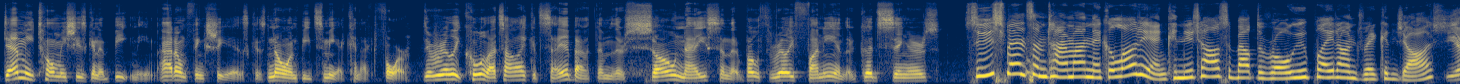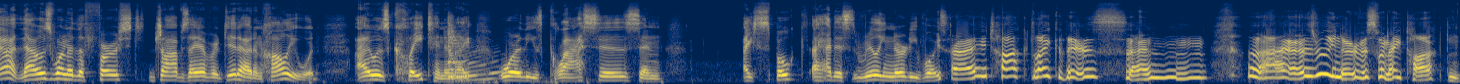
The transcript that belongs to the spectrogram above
Demi told me she's going to beat me. I don't think she is because no one beats me at Connect 4. They're really cool. That's all I could say about them. They're so nice, and they're both really funny, and they're good singers. So you spent some time on Nickelodeon. Can you tell us about the role you played on Drake and Josh? Yeah, that was one of the first jobs I ever did out in Hollywood. I was Clayton and I wore these glasses and I spoke, I had this really nerdy voice. I talked like this, and I was really nervous when I talked. And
